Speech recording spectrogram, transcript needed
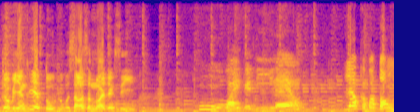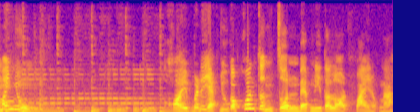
เจ้าเป็นหยังเครียดตู่คือผู้สาวสำหน่อยจังสี่ หูไหวก็ดีแล้ว แล้วก็บ่ต้องมายุ่งคอยบ่ได้อยากอยู่กับคนจนๆ แบบนี้ตลอดไปหรอกนะ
